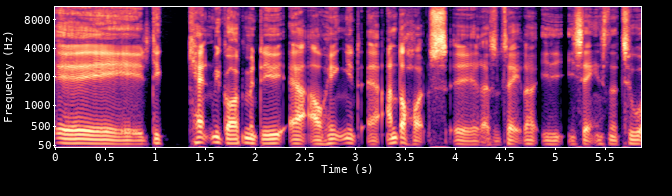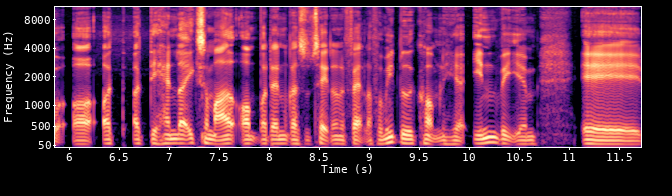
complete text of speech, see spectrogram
Øh, det kan vi godt, men det er afhængigt af andre holds øh, resultater i, i sagens natur, og, og, og det handler ikke så meget om, hvordan resultaterne falder for mit vedkommende her inden VM. Øh,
